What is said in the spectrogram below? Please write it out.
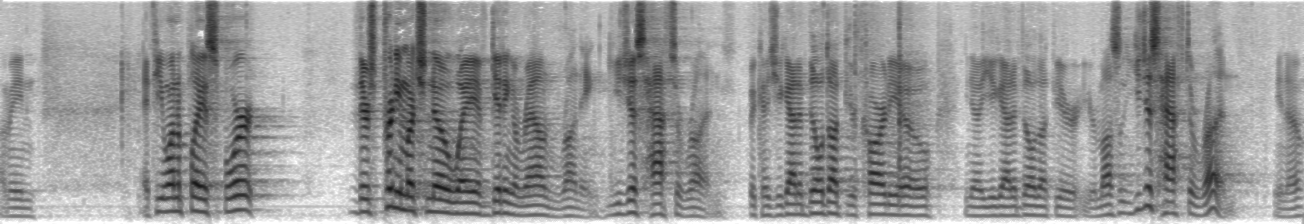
I mean, if you want to play a sport, there's pretty much no way of getting around running. You just have to run because you got to build up your cardio. You know, you got to build up your, your muscles. You just have to run, you know.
